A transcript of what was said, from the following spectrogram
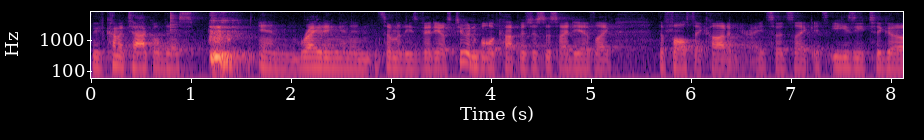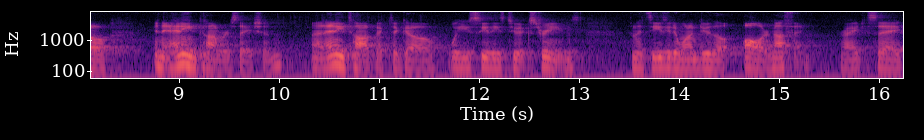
we've kind of tackled this in writing and in some of these videos too. In Bold Cup is just this idea of like the false dichotomy, right? So it's like it's easy to go in any conversation on any topic to go, well, you see these two extremes, and it's easy to want to do the all or nothing, right? To say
